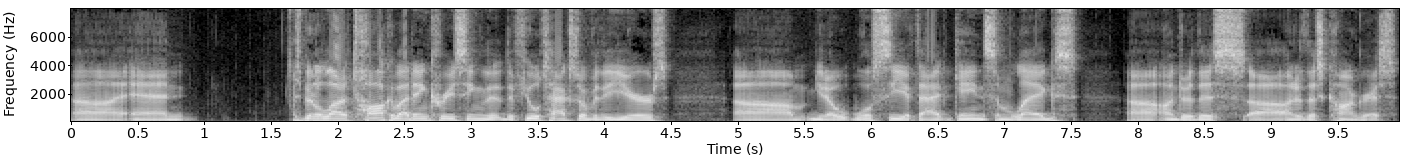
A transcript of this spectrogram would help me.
Uh, and there's been a lot of talk about increasing the, the fuel tax over the years. Um, you know, we'll see if that gains some legs uh, under this uh, under this Congress.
